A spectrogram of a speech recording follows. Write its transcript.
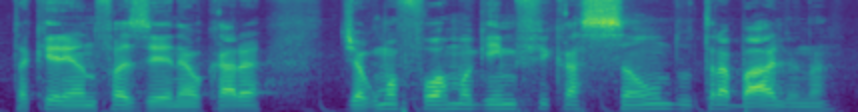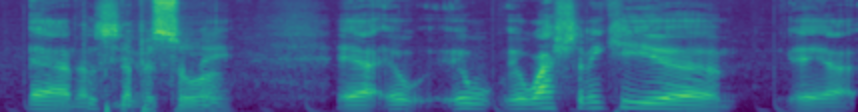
está querendo fazer, né, o cara, de alguma forma, gamificação do trabalho, né, é, da, da pessoa. É, eu, eu, eu acho também que é,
